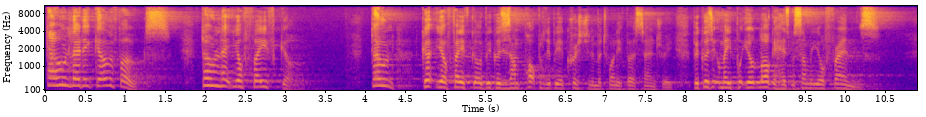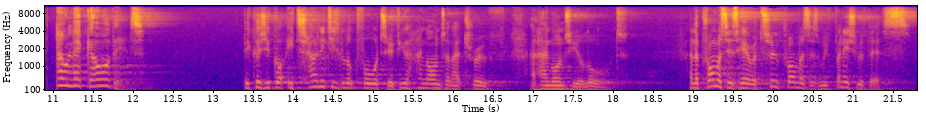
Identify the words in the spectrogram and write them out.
Don't let it go, folks. Don't let your faith go. Don't let your faith go because it's unpopular to be a Christian in the 21st century, because it may put your loggerheads with some of your friends. Don't let go of it. Because you've got eternity to look forward to if you hang on to that truth and hang on to your Lord. And the promises here are two promises, and we finish with this.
